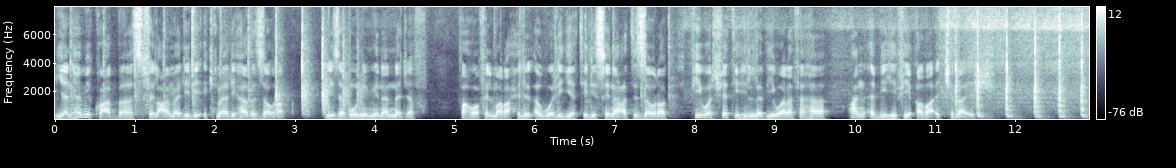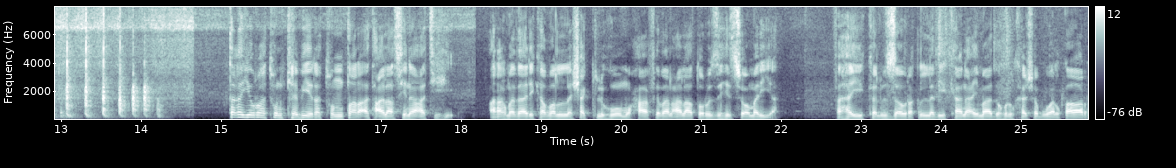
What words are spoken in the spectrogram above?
ينهمك عباس في العمل لإكمال هذا الزورق لزبون من النجف فهو في المراحل الأولية لصناعة الزورق في ورشته الذي ورثها عن أبيه في قضاء الشبايش تغيرات كبيرة طرأت على صناعته رغم ذلك ظل شكله محافظا على طرزه السومرية. فهيكل الزورق الذي كان عماده الخشب والقار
